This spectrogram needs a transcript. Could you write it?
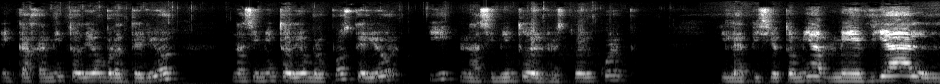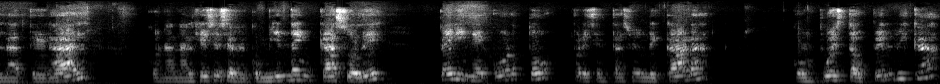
encajamiento de hombro anterior, nacimiento de hombro posterior y nacimiento del resto del cuerpo. Y la episiotomía medial lateral con analgesia se recomienda en caso de perine corto, presentación de cara, compuesta o pélvica,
